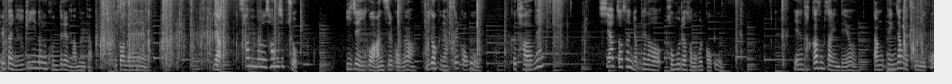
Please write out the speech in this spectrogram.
일단 유기농 곤드레 나물밥 이거는 약 3분 30초 이제 이거 안 쓸 거고요. 이거 그냥 쓸 거고 그 다음에 씨앗젓은 옆에서 버무려서 먹을 거고 얘는 닭가슴살인데요. 낭- 냉장 제품이고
